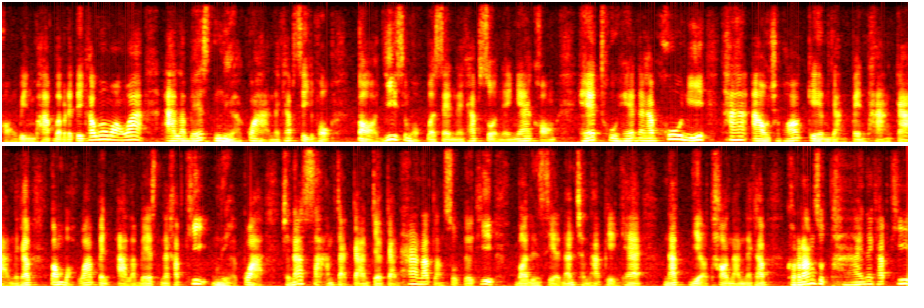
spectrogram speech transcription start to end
ของวินพับบาเบรติเขาก็มองว่าอาราเบสเหนือกว่านะครับ46 ต่อ 26%นะครับส่วนในแง่ของ head to head นะครับคู่นี้ถ้าเอาเฉพาะเกมอย่างเป็นทางการนะครับต้องบอกว่าเป็นอาราเบสนะครับที่เหนือกว่าชนะ 3 จากการเจอกัน 5 นัดหลังสุดโดยที่บาเลเซียนั้นชนะเพียงแค่นัดเดียวเท่านั้นนะครับครั้งสุดท้ายนะครับที่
